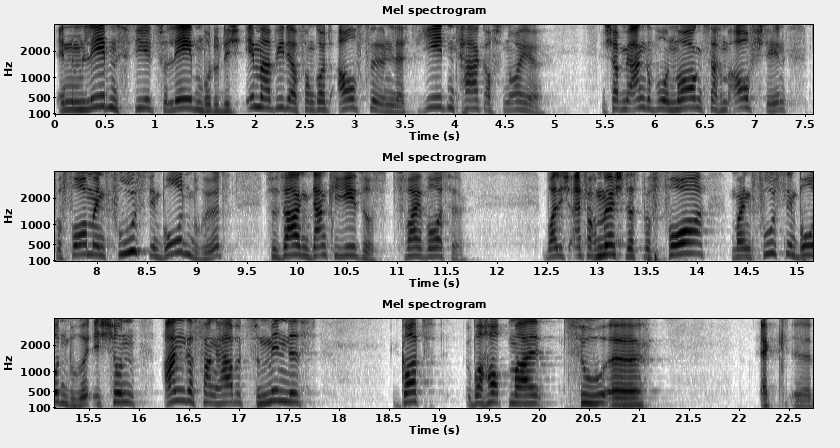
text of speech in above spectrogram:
in einem Lebensstil zu leben, wo du dich immer wieder von Gott auffüllen lässt, jeden Tag aufs Neue. Ich habe mir angewohnt, morgens nach dem Aufstehen, bevor mein Fuß den Boden berührt, zu sagen, danke Jesus, zwei Worte. Weil ich einfach möchte, dass bevor mein Fuß den Boden berührt, ich schon angefangen habe, zumindest Gott überhaupt mal zu äh, äh,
